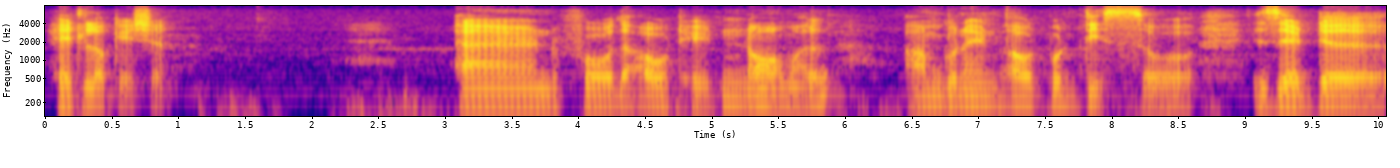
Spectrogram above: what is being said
head location. And for the out head normal I'm gonna output this. So z uh,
